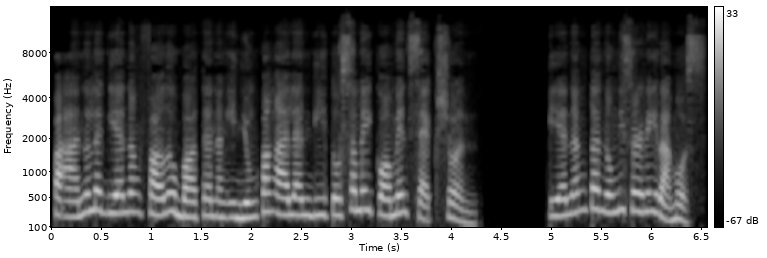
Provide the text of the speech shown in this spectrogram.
Paano lagyan ng follow button ang inyong pangalan dito sa may comment section? Iyan ang tanong ni Sir Ray Ramos.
